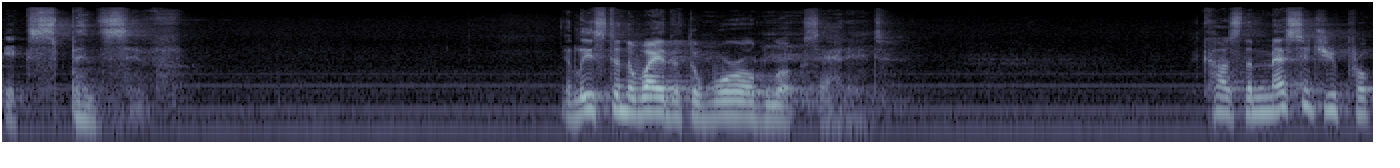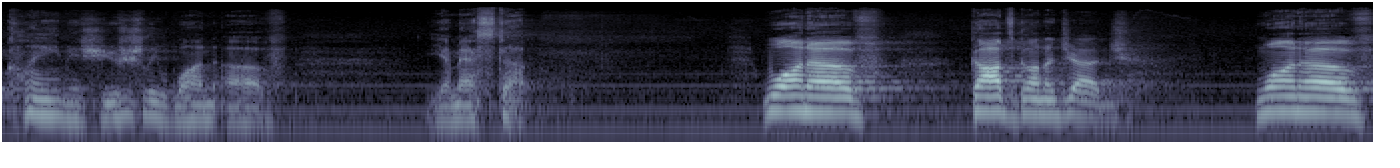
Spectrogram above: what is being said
expensive. At least in the way that the world looks at it. Because the message you proclaim is usually one of you messed up. One of, God's to judge. One of,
